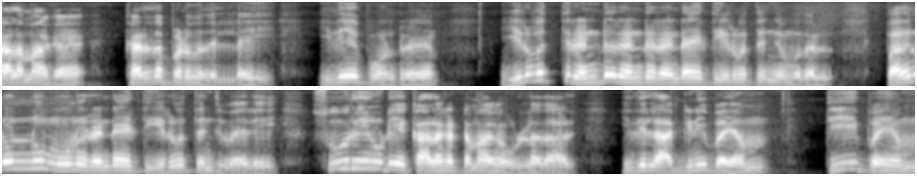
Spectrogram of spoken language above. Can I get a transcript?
காலமாக கருதப்படுவதில்லை. இதே போன்று இருபத்தி ரெண்டு ரெண்டு ரெண்டாயிரத்தி இருபத்தஞ்சு முதல் பதினொன்று மூணு ரெண்டாயிரத்தி இருபத்தஞ்சு வரை சூரியனுடைய காலகட்டமாக உள்ளதால் இதில் அக்னி பயம் தீ பயம்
